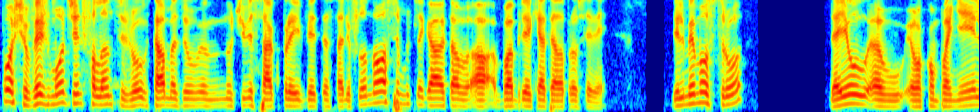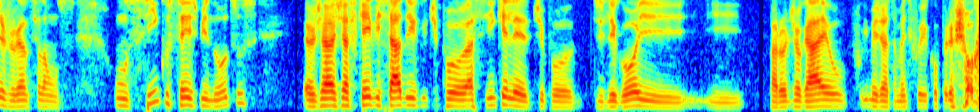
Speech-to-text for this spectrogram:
poxa, eu vejo um monte de gente falando desse jogo e tal, mas eu, eu não tive saco pra ir ver testar. Ele falou, nossa, é muito legal e ah, vou abrir aqui a tela pra você ver. Ele me mostrou, daí eu, eu, eu acompanhei ele jogando, sei lá, uns, uns 5, 6 minutos, eu já, já fiquei viciado e, tipo, assim que ele, tipo, desligou e, e parou de jogar, eu fui- imediatamente fui e comprei o jogo.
